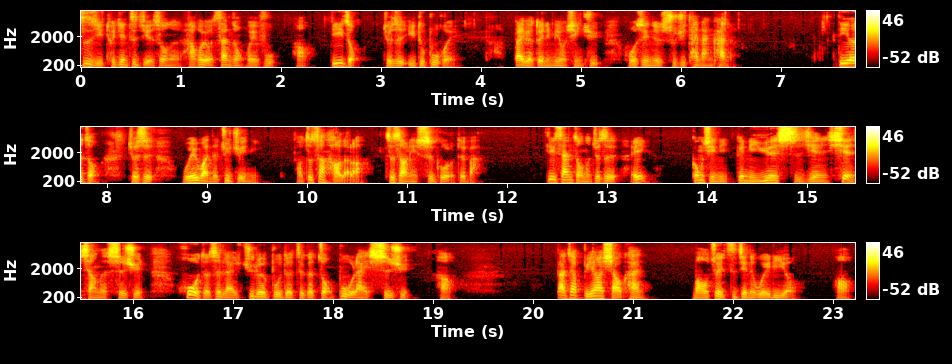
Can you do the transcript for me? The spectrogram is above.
自己推荐自己的时候呢，它会有三种回复。好，第一种就是已读不回。代表对你没有兴趣，或是你的数据太难看了。第二种就是委婉的拒绝你，哦，这算好的了，至少你试过了，对吧？第三种呢，就是哎，恭喜你，跟你约时间线上的试训，或者是来俱乐部的这个总部来试训。好，大家不要小看毛遂自荐的威力哦。好，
